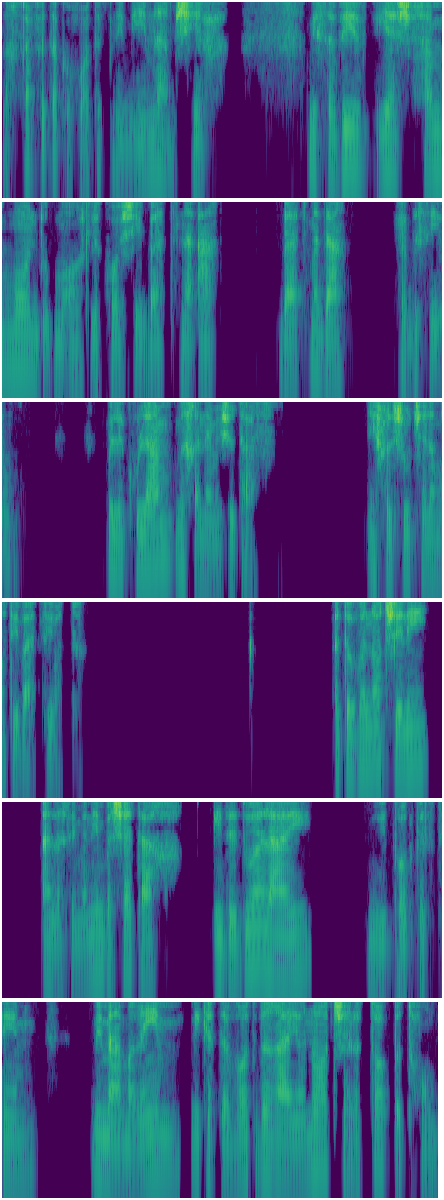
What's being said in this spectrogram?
לחשוף את הכוחות הפנימיים להמשיך. מסביב יש המון דוגמאות לקושי בהתנעה, בהתמדה ובסיום. ולכולם מכנה משותף. היחלשות של המוטיבציות. התובנות שלי על הסימנים בשטח הדהדו אליי מפודקאסטים, ממאמרים, מכתבות וראיונות של הטופ בתחום.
